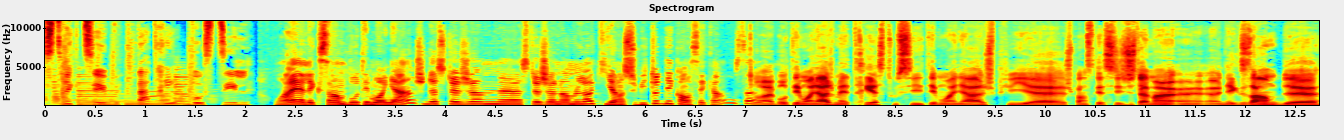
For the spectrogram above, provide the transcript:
Structube, pas prix, beau style. Ouais, Alexandre, beau témoignage de ce jeune, euh, ce jeune homme-là qui en subit toutes des conséquences. Hein? Ouais, beau témoignage, mais triste aussi témoignage. Puis euh, je pense que c'est justement un, un exemple de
